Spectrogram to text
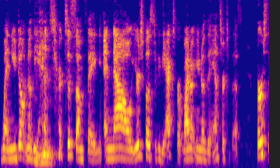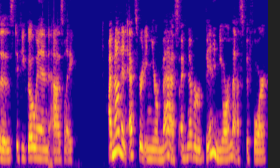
when you don't know the mm-hmm. answer to something and now you're supposed to be the expert why don't you know the answer to this versus if you go in as like i'm not an expert in your mess i've never been in your mess before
